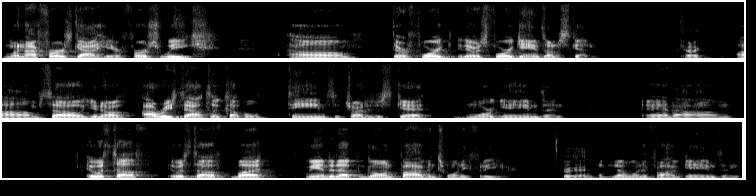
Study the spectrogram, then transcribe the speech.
when I first got here, first week, um, there were four. There was four games on the schedule. Okay. Um, so you know, I reached out to a couple teams to try to just get more games, and and um, it was tough. It was tough, but we ended up going five and twenty for the year. Okay. We ended up winning five games, and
